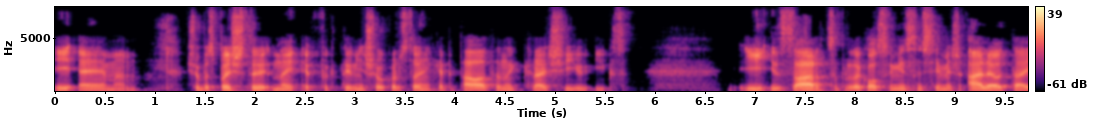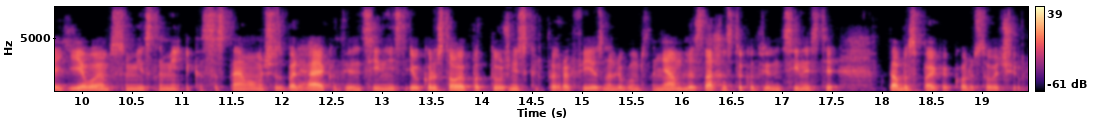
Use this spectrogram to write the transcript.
і AMM, щоб забезпечити найефективніше використання капіталу та найкращий UX. І Izar – це протокол сумісності між Alio та EVM сумісними екосистемами, що зберігає конфіденційність і використовує потужність криптографії з нульовим знанням для захисту конфіденційності та безпеки користувачів.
